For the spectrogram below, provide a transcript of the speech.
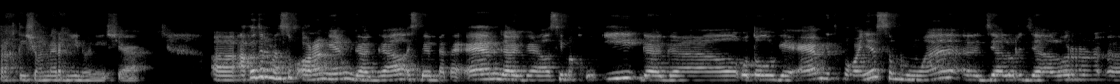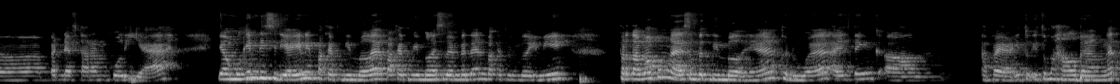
practitioner di Indonesia uh, aku termasuk orang yang gagal SBMPTN, gagal SIMAK UI, gagal UTUL UGM gitu. Pokoknya semua uh, jalur-jalur uh, pendaftaran kuliah yang mungkin disediain nih paket bimbelnya, paket bimbel SBMPTN, paket bimbel ini. Pertama aku nggak sempet bimbelnya, kedua I think um, apa ya itu itu mahal banget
